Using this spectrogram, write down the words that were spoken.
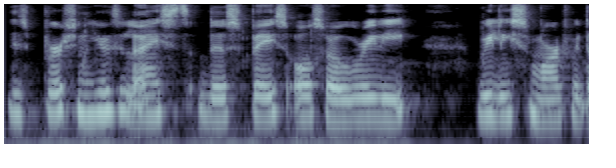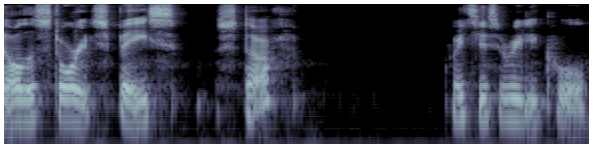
This person utilized the space also really, really smart with all the storage space stuff, which is really cool.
